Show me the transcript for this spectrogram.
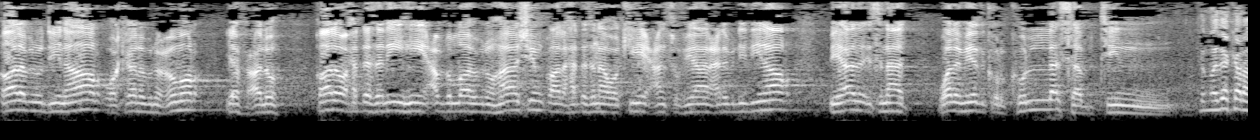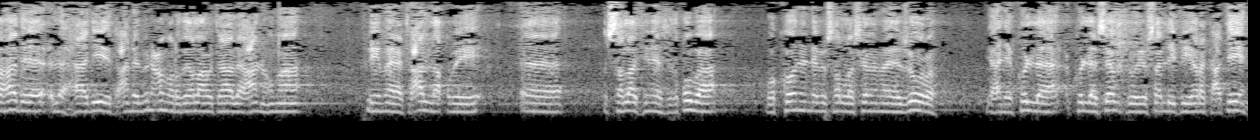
قال ابن دينار وكان ابن عمر يفعله. قال وحدثنيه عبد الله بن هاشم قال حدثنا وكيع عن سفيان عن ابن دينار بهذا الإسناد ولم يذكر كل سبت. ثم ذكر هذه الأحاديث عن ابن عمر رضي الله تعالى عنهما فيما يتعلق بالصلاة في مسجد قبى وكون النبي صلى الله عليه وسلم يزوره يعني كل كل سبت ويصلي فيه ركعتين.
